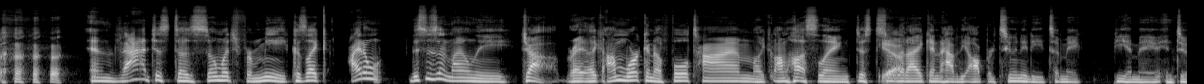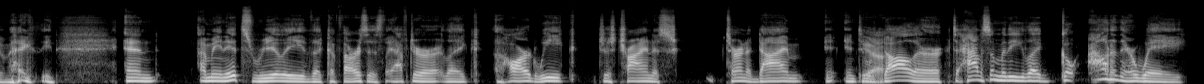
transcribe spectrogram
and that just does so much for me. Cause like, I don't, this isn't my only job, right? Like, I'm working a full time, like, I'm hustling just so Yeah. that I can have the opportunity to make PMA into a magazine. And I mean, it's really the catharsis after like a hard week, just trying to turn a dime into Yeah. a dollar to have somebody like go out of their way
